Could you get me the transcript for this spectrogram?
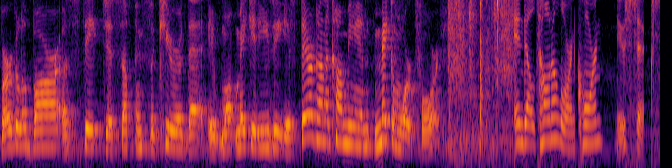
burglar bar, a stick, just something secure that it won't make it easy. If they're going to come in, make them work for it. In Deltona, Lauren Korn, News 6.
